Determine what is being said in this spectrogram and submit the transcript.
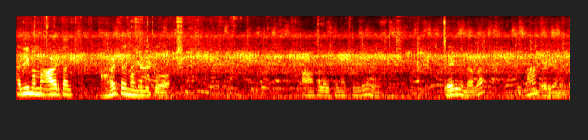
అది మమ్మ ఆవిడుతుంది ఆవిడుతుంది మమ్మీ నీకు. ఆకలి అయిపోయినట్టుంది. వేడిగా ఉందా అబ్బా? ఆ? వేడిగానే ఉంది.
